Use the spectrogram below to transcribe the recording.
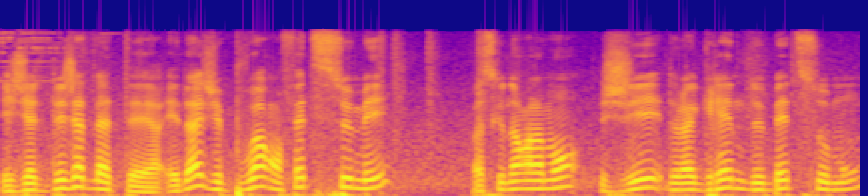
Et j'ai déjà de la terre. Et là je vais pouvoir en fait semer. Parce que normalement j'ai de la graine de bête saumon.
